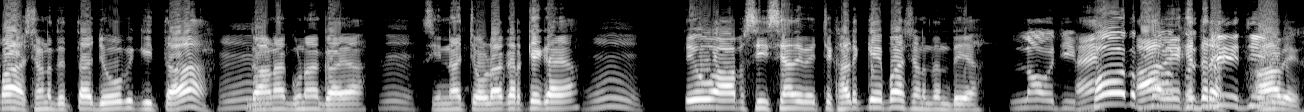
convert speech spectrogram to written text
ਭਾਸ਼ਣ ਦਿੱਤਾ ਜੋ ਵੀ ਕੀਤਾ ਗਾਣਾ ਗੁਣਾ ਗਾਇਆ। ਸੀਨਾ ਚੌੜਾ ਕਰਕੇ ਗਾਇਆ। ਤੇ ਉਹ ਆਪ ਸੀਸਿਆਂ ਦੇ ਵਿੱਚ ਖੜ ਕੇ ਭਾਸ਼ਣ ਦਿੰਦੇ ਆ। ਲਓ ਜੀ? ਬਹੁਤ ਆ ਵੇਖ ਇੱਧਰ। ਆ ਵੇਖ।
